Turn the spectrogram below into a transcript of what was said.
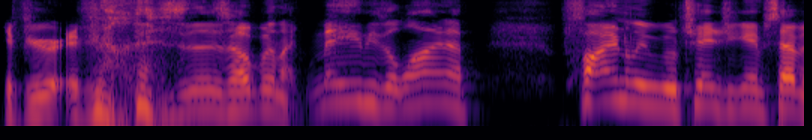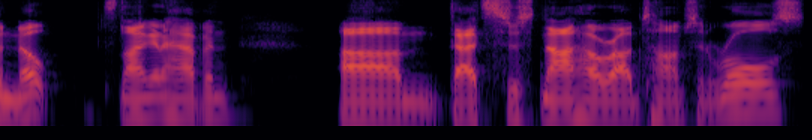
if you're if you're listening to hoping like maybe the lineup finally will change in game seven, nope, it's not going to happen. Um, that's just not how Rob Thompson rolls.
